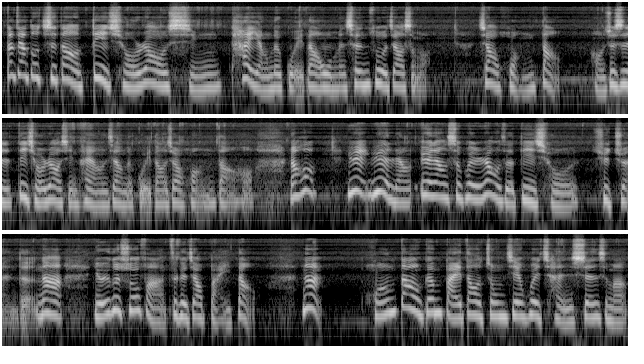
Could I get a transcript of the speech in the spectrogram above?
大家都知道地球绕行太阳的轨道，我们称作叫什么？叫黄道。好，就是地球绕行太阳这样的轨道叫黄道哈。然后，因为月亮月亮是会绕着地球去转的。那有一个说法，这个叫白道。那黄道跟白道中间会产生什么？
